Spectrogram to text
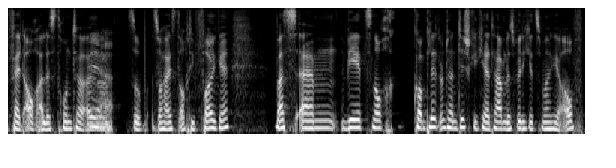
fällt auch alles drunter. Also Ja. so, so heißt auch die Folge. Was ähm, wir jetzt noch komplett unter den Tisch gekehrt haben, das würde ich jetzt mal hier auf,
